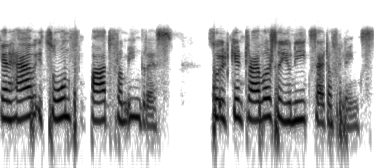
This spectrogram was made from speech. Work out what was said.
can have its own path from ingress. So it can traverse a unique set of links.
